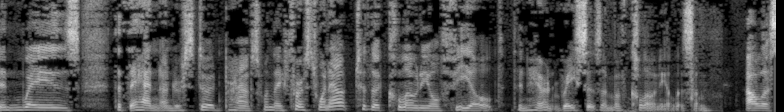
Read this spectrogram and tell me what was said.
in ways that they hadn't understood perhaps when they first went out to the colonial field, the inherent racism of colonialism. Alice,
